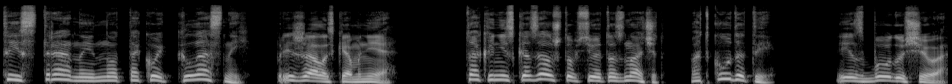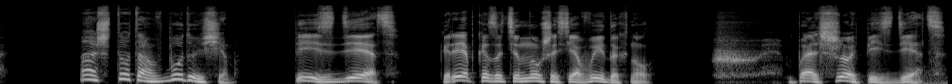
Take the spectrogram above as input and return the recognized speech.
«Ты странный, но такой классный», — прижалась ко мне. «Так и не сказал, что все это значит. Откуда ты?» «Из будущего», «А что там в будущем?» «Пиздец!» Крепко затянувшись, я выдохнул. Большой пиздец.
